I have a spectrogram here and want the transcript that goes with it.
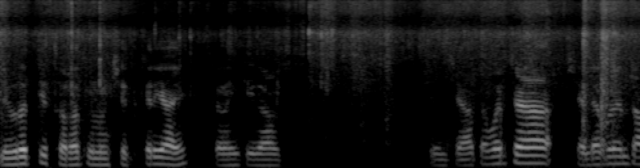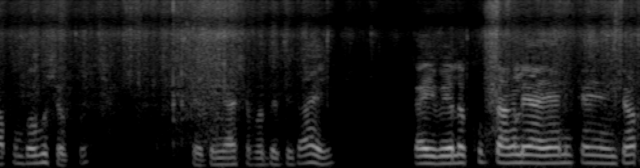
निवृत्ती थोरात म्हणून शेतकरी आहे कारण की गाव त्यांच्या आता वरच्या शेंड्यापर्यंत आपण बघू शकतो. सेटिंग अशा पद्धतीत आहे. काही वेळेला खूप चांगले आहे आणि काही यांच्यावर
